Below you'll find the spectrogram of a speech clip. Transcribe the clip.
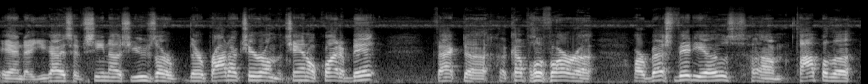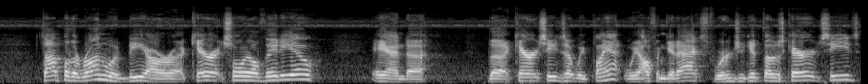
And uh, you guys have seen us use our, their products here on the channel quite a bit. In fact, uh, a couple of our uh, our best videos, um, top of the top of the run would be our uh, carrot soil video, and uh, the carrot seeds that we plant. We often get asked, "Where'd you get those carrot seeds?"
